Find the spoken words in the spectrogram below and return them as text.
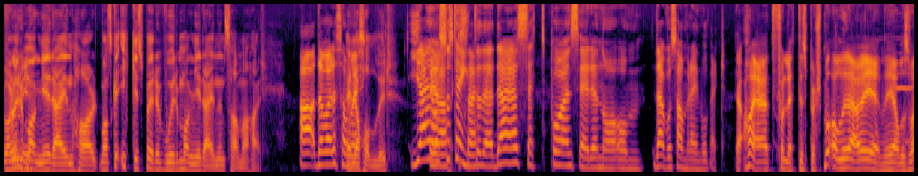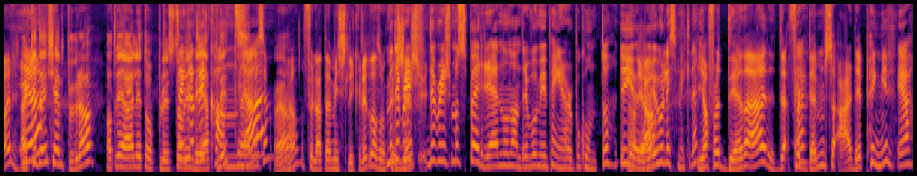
hvor mange rein har Man skal ikke spørre hvor mange rein en same har. Ja, det var det samme. Eller holder. Jeg også jeg tenkte si. det. Det har jeg sett på en serie nå om der hvor samer er involvert. Ja, har jeg et for lett spørsmål? Alle er jo enige i alle svar. Er ikke det kjempebra? At vi er litt opplyste og vi vet vi litt? det, Ja. liksom. Ja, Ja. føler at jeg misliker litt. Da, som Men det blir, det blir som å spørre noen andre hvor mye penger har du på konto. Du gjør Ja. jo liksom ikke det. Ja, for det det det er. Det, for Ja. dem så er det penger. Ja.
